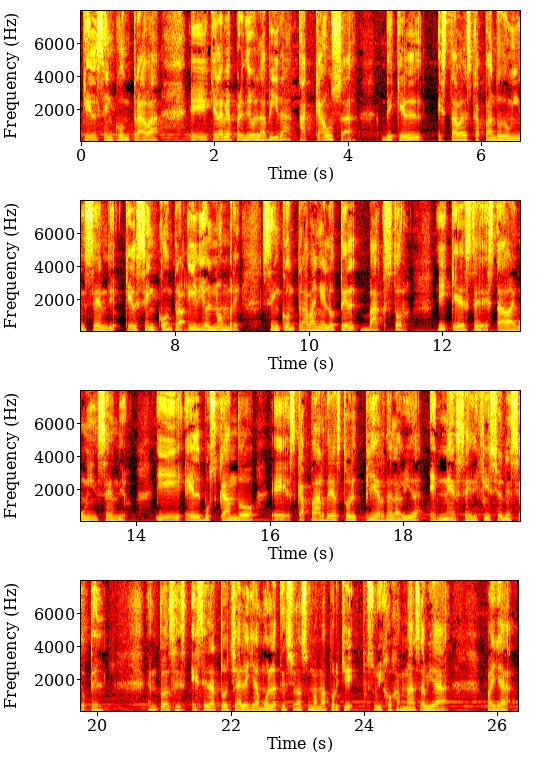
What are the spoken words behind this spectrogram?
que él se encontraba, eh, que él había perdido la vida a causa de que él estaba escapando de un incendio, que él se encontraba, y dio el nombre, se encontraba en el hotel Baxter y que este estaba en un incendio. Y él buscando eh, escapar de esto, él pierde la vida en ese edificio, en ese hotel. Entonces, ese dato ya le llamó la atención a su mamá porque pues, su hijo jamás había, vaya,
